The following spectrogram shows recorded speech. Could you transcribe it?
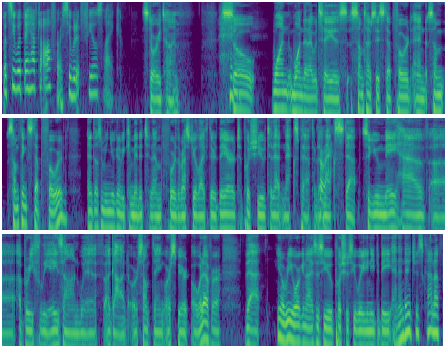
But see what they have to offer. See what it feels like. Story time. So One one that I would say is sometimes they step forward and some some things step forward and it doesn't mean you're going to be committed to them for the rest of your life. They're there to push you to that next path or the Correct. next step. So you may have uh, a brief liaison with a god or something or spirit or whatever that you know reorganizes you, pushes you where you need to be, and then they just kind of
